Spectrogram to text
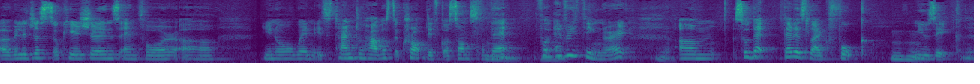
uh, religious occasions and for uh, you know when it's time to harvest the crop they've got songs for that. For everything right? Um, so that that is like folk music. Yeah.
